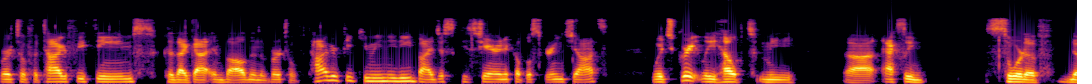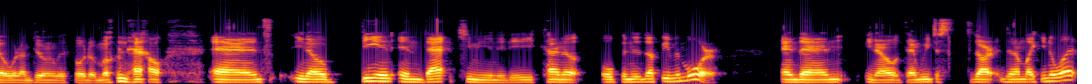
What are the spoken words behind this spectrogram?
virtual photography themes because I got involved in the virtual photography community by just sharing a couple screenshots which greatly helped me uh, actually sort of know what I'm doing with photo mode now. And, you know, being in that community kind of opened it up even more. And then, you know, then we just start, then I'm like, you know what?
